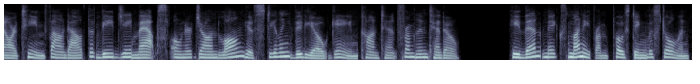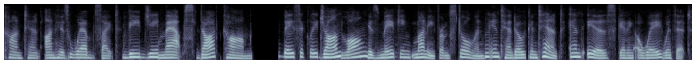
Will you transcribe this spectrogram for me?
Our team found out that VG Maps owner John Long is stealing video game content from Nintendo. He then makes money from posting the stolen content on his website vgmaps.com. Basically John Long is making money from stolen Nintendo content and is getting away with it.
